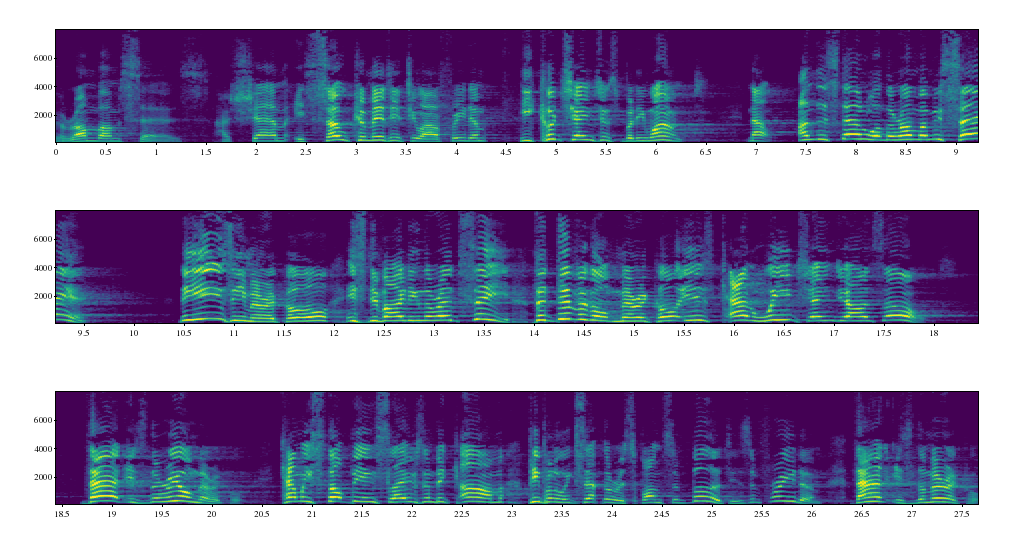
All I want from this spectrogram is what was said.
the Rambam says Hashem is so committed to our freedom, he could change us, but he won't. Now, understand what the Rambam is saying. The easy miracle is dividing the Red Sea. The difficult miracle is can we change ourselves? That is the real miracle. Can we stop being slaves and become people who accept the responsibilities of freedom? That is the miracle.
